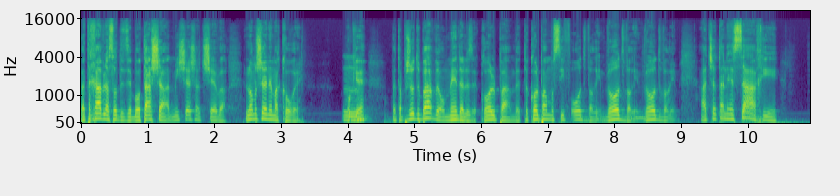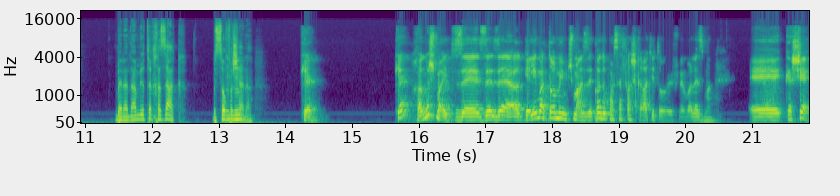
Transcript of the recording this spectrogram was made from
ואתה חייב לעשות את זה באותה שעה, מ-6 עד 7. לא משנה מה קורה, אוקיי? ואתה פשוט בא ועומד על זה כל פעם, ואתה כל פעם מוסיף עוד דברים, ועוד דברים, ועוד דברים. עד שאתה נעשה, אחי, בן אדם יותר חזק, בסוף השנה. כן. כן, חד משמעית. זה, זה, זה הרגלים אטומיים, תשמע, זה קודם כל ספר שקראתי אותו לפני מלא זמן. אה, קשה,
